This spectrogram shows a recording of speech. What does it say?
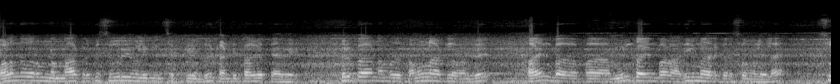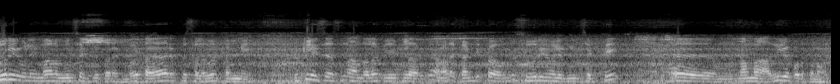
வளர்ந்து வரும் நம் நாட்டிற்கு சூரிய ஒளி மின்சக்தி என்பது கண்டிப்பாக தேவை. குறிப்பாக நமது தமிழ்நாட்டில் வந்து பயன்பா மின் பயன்பாடு அதிகமாக இருக்கிற சூழ்நிலையில் சூரிய ஒளி மின்சக்தி பறக்கும்போது தயாரிப்பு செலவு கம்மி. யூட்டிலைசேஷன் அந்தளவுக்கு ஈக்குவலாக இருக்குது அதனால் கண்டிப்பாக வந்து சூரிய ஒளி மின்சக்தி நம்ம அதிகப்படுத்தணும்.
